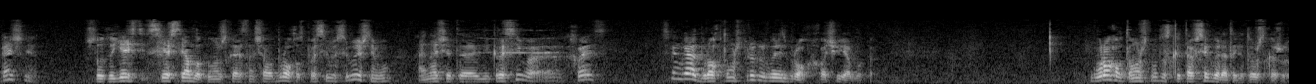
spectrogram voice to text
Конечно нет. Что-то есть, съесть яблоко, нужно сказать сначала броху, спасибо Всевышнему, а иначе это некрасиво, хвейс. Всем говорят броху, потому что привыкли говорить броху, хочу яблоко. Броху, потому что, ну, так сказать, а все говорят, я тоже скажу.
